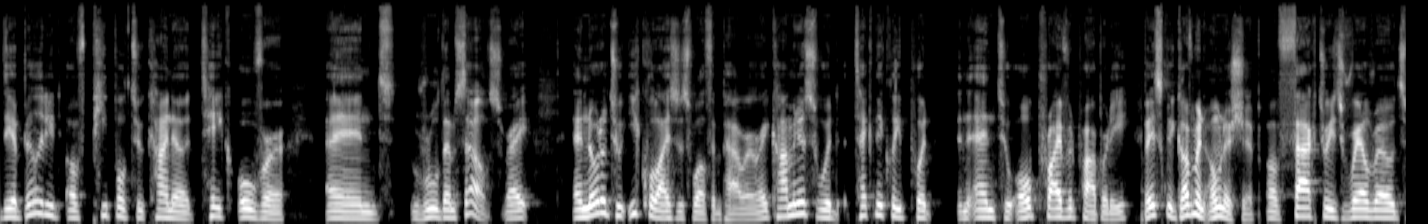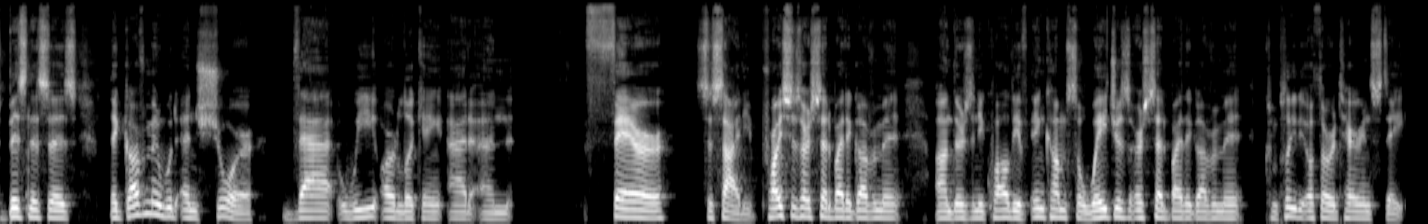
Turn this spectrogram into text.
the ability of people to kind of take over and rule themselves right in order to equalize this wealth and power right communists would technically put an end to all private property, basically government ownership of factories, railroads, businesses. The government would ensure that we are looking at an fair society. Prices are set by the government. Um, there's an equality of income, so wages are set by the government. Completely authoritarian state.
